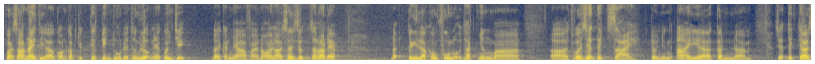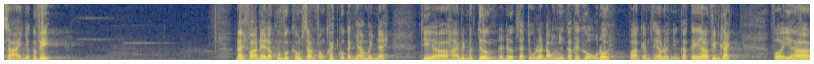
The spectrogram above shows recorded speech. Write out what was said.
Và giá này thì còn gặp trực tiếp chính chủ để thương lượng nha quý anh chị. Đây căn nhà phải nói là xây dựng rất là đẹp. Đấy, tuy là không full nội thất nhưng mà à, với diện tích dài cho những ai à, cần à, diện tích à, dài nha quý vị đây và đây là khu vực không gian phòng khách của căn nhà mình này. Thì à, hai bên bức tường đã được gia chủ là đóng những các cái gỗ rồi và kèm theo là những các cái à, viên gạch với à,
